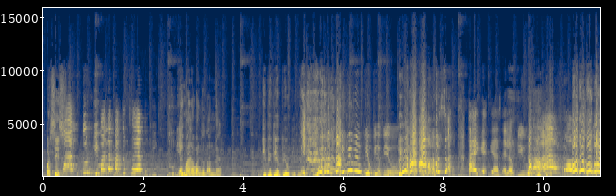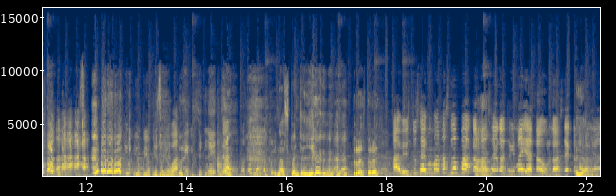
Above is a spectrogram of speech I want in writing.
persis. pantun gimana pantun saya begitu dia Dia Gimana pantun Anda? Piu piu piu piu piu. piu. Piu piu piu piu. Hai get yes, I love you. Ah, piu piu piu. Wah, kayak bisa itu. Nak cai. Terus terus. Habis itu saya memanas lah pak, karena ah. saya nggak terima ya tahu lah. Saya kan Iya, orangnya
